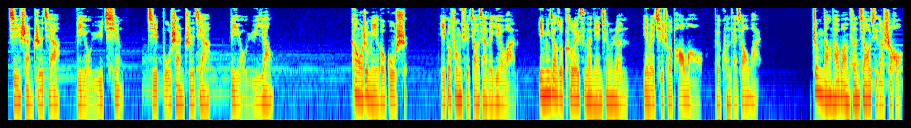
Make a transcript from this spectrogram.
积善之家必有余庆，积不善之家必有余殃。看过这么一个故事：一个风雪交加的夜晚，一名叫做克雷斯的年轻人因为汽车抛锚被困在郊外。正当他万分焦急的时候，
